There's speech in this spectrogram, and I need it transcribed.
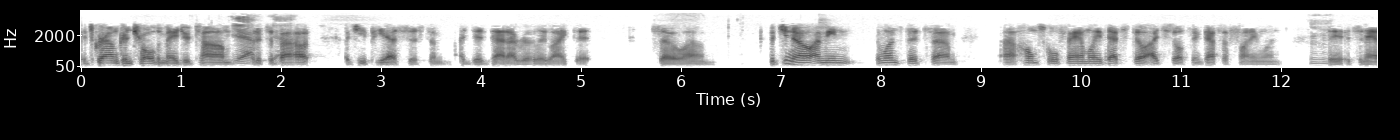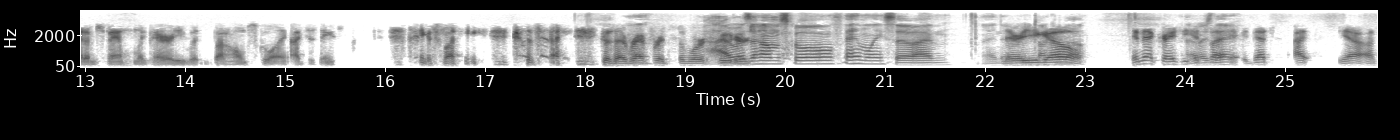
It's Ground Control to Major Tom, Yeah, but it's yeah. about a GPS system. I did that. I really liked it. So, um, but you know, I mean, the ones that um, uh, homeschool family. That's still. I still think that's a funny one. Mhm. It's an Addams Family parody with about homeschooling. I just think I think it's funny because I because I reference the word I was Hooters. a homeschool family, so I'm. I know There you go. about. Isn't that crazy? I it's like that's I yeah us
